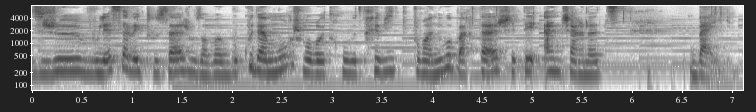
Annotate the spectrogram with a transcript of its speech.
Je vous laisse avec tout ça, je vous envoie beaucoup d'amour, je vous retrouve très vite pour un nouveau partage. C'était Anne-Charlotte. Bye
